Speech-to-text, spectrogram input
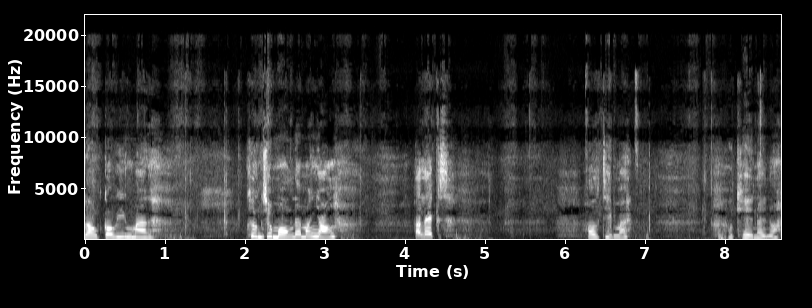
เราก็วิ่งมา ครึ่งชั่วโมงได้มั้งหยองอเล็กซ์เอาถิมไหมโอเคหน่อยเนาะ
